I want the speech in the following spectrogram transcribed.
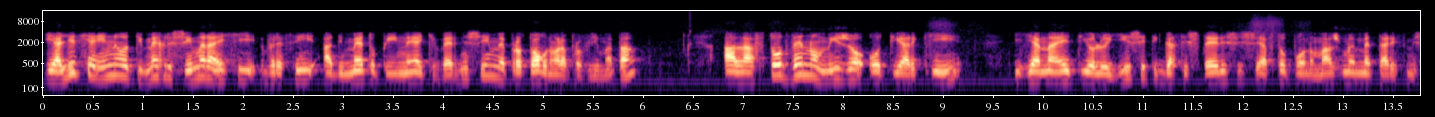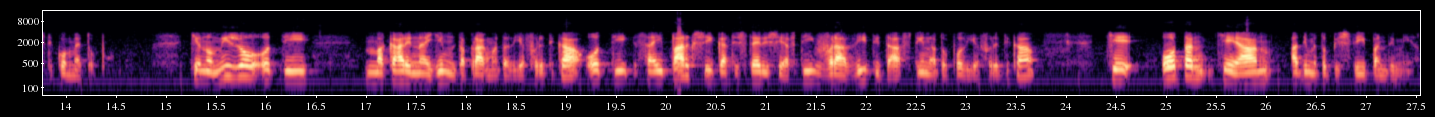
η αλήθεια είναι ότι μέχρι σήμερα έχει βρεθεί αντιμέτωπη η νέα κυβέρνηση με πρωτόγνωρα προβλήματα, αλλά αυτό δεν νομίζω ότι αρκεί για να αιτιολογήσει την καθυστέρηση σε αυτό που ονομάζουμε μεταρρυθμιστικό μέτωπο. Και νομίζω ότι μακάρι να γίνουν τα πράγματα διαφορετικά, ότι θα υπάρξει η καθυστέρηση αυτή, η βραδύτητα αυτή να το πω διαφορετικά, και όταν και αν αντιμετωπιστεί η πανδημία.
